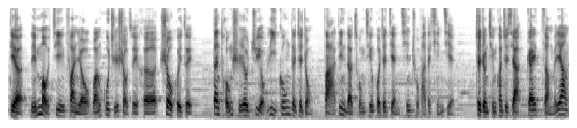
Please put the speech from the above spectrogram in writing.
第二，林某既犯有玩忽职守罪和受贿罪，但同时又具有立功的这种法定的从轻或者减轻处罚的情节，这种情况之下该怎么样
